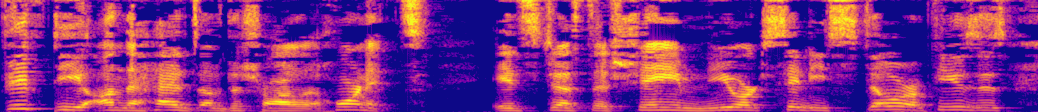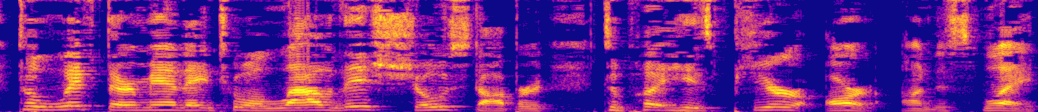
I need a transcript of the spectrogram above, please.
50 on the heads of the Charlotte Hornets. It's just a shame New York City still refuses to lift their mandate to allow this showstopper to put his pure art on display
